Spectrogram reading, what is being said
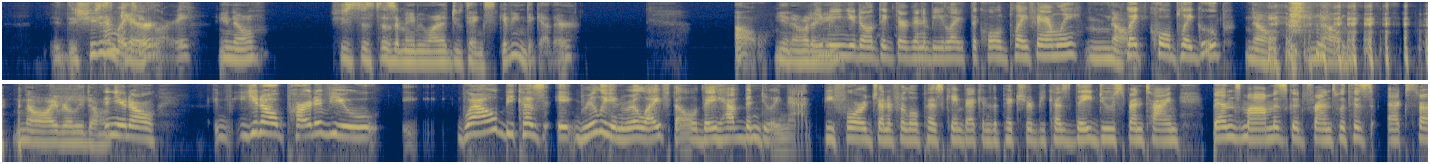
She doesn't care. you, Lori. You know, she just doesn't maybe want to do Thanksgiving together. Oh. You know what I mean? You mean? mean you don't think they're going to be like the Coldplay family? no, Like Coldplay Goop? no, no, no. I really don't. And you know, you know, part of you, well, because it really in real life though, they have been doing that before Jennifer Lopez came back into the picture because they do spend time. Ben's mom is good friends with his ex.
